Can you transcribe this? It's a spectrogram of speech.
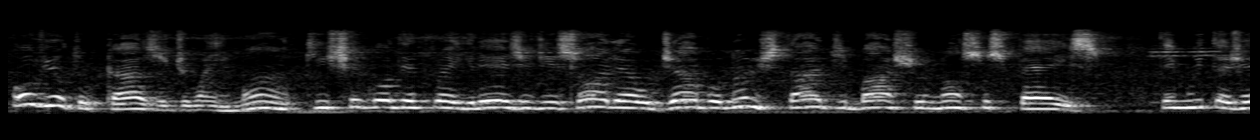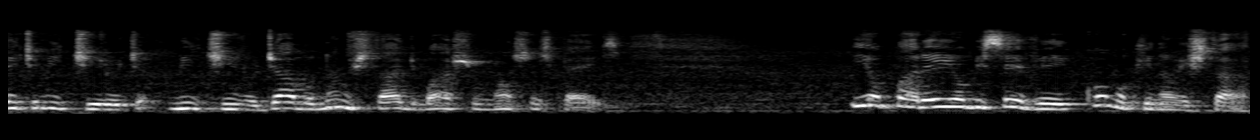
Houve outro caso de uma irmã que chegou dentro da igreja e disse: Olha, o diabo não está debaixo dos nossos pés. Tem muita gente mentindo, mentindo, o diabo não está debaixo dos nossos pés. E eu parei e observei como que não está.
